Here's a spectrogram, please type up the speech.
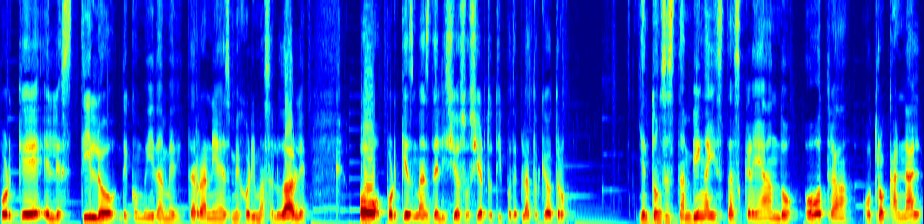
por qué el estilo de comida mediterránea es mejor y más saludable, o por qué es más delicioso cierto tipo de plato que otro. Y entonces también ahí estás creando otra, otro canal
